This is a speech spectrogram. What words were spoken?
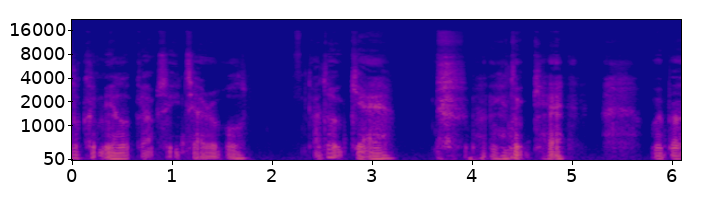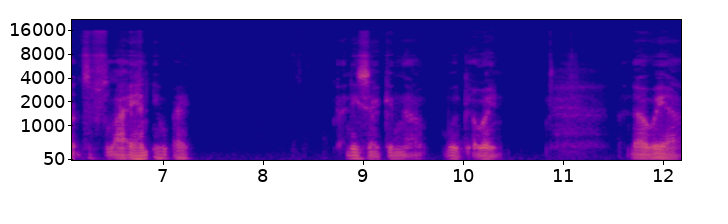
look at me, I look absolutely terrible. I don't care. I don't care. We're about to fly anyway. Any second now, we're going. I know we are.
